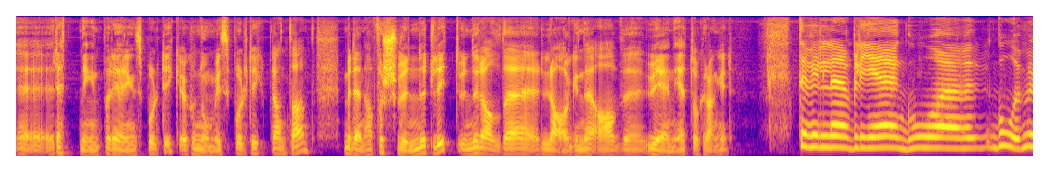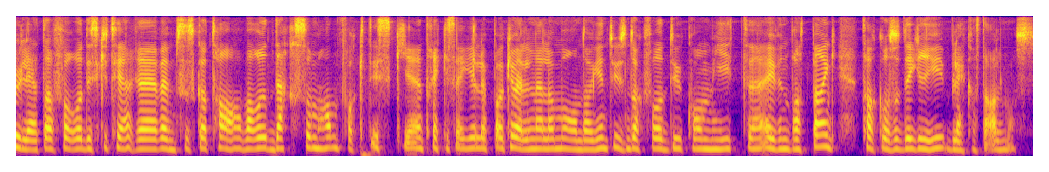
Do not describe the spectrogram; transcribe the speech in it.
eh, retningen på regjeringens politikk, økonomisk politikk bl.a. Men den har forsvunnet litt under alle lagene av uenighet og krangel. Det vil bli gode, gode, muligheter for å diskutere hvem som skal ta over dersom han faktisk trekker seg i løpet av kvelden eller morgendagen. Tusen takk for at du kom hit, Øyvind Brattberg. Takk også til Gry Blekastad Almås.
